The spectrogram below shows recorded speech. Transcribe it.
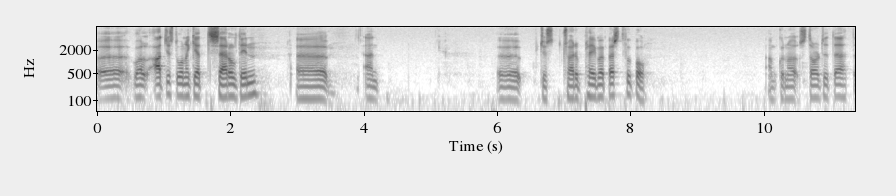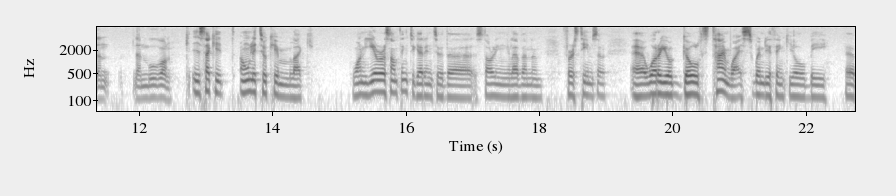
Uh, well, I just want to get settled in uh, and uh, just try to play my best football. I'm gonna start at that and then move on. Isak, it only took him like one year or something to get into the starting 11 and first team. So, uh, what are your goals time wise? When do you think you'll be uh,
